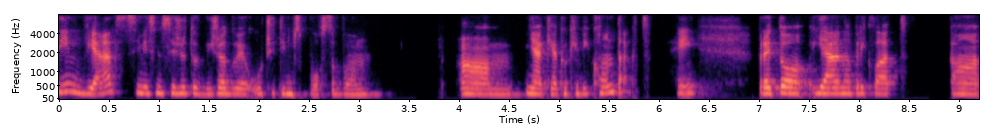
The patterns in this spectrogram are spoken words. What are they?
tým viac si myslím si, že to vyžaduje určitým spôsobom um, nejaký ako keby kontakt. Hej? Preto ja napríklad uh,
